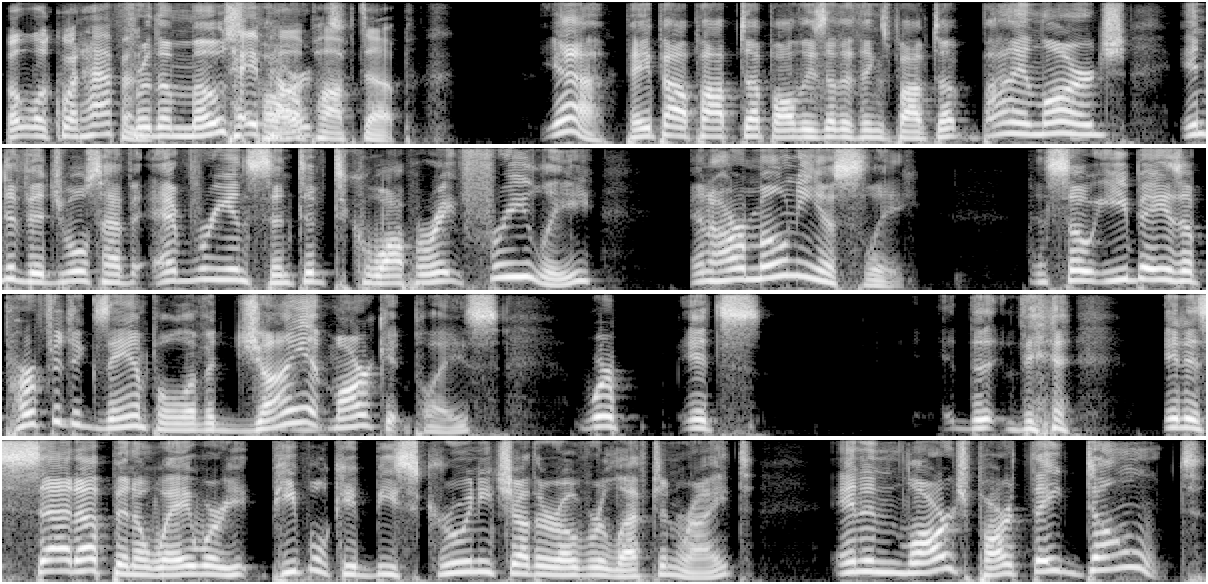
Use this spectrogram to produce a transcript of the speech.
But look what happened. For the most PayPal part- popped up. yeah, PayPal popped up, all these other things popped up. By and large, individuals have every incentive to cooperate freely and harmoniously. And so eBay is a perfect example of a giant marketplace where it's the, the it is set up in a way where people could be screwing each other over left and right, and in large part they don't.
